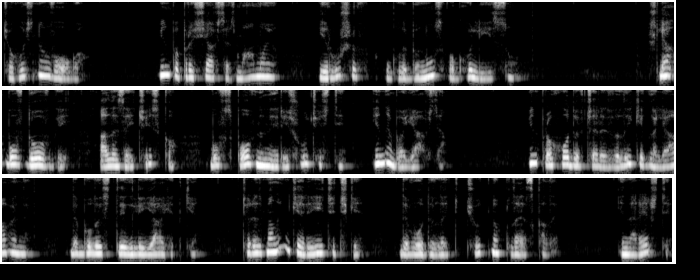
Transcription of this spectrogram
чогось нового. Він попрощався з мамою і рушив у глибину свого лісу. Шлях був довгий, але зайчисько був сповнений рішучості і не боявся. Він проходив через великі галявини, де були стиглі ягідки, через маленькі річечки, де води ледь чутно плескали, і нарешті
